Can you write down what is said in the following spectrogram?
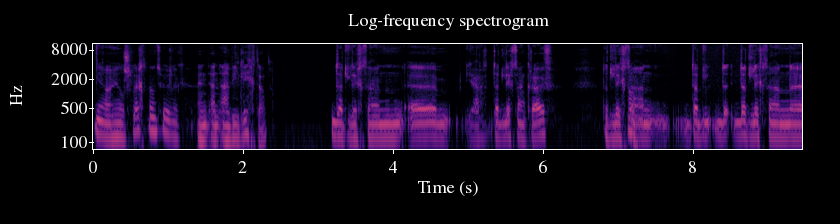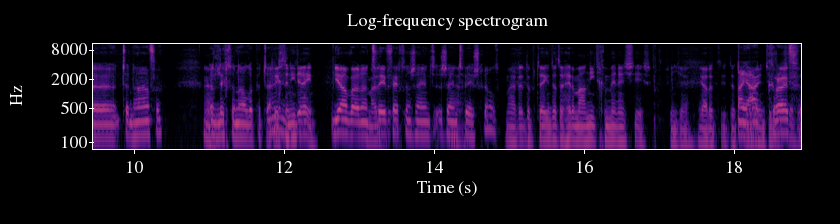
Ja, heel slecht natuurlijk. En, en aan wie ligt dat? Dat ligt aan, uh, ja, dat ligt aan Kruif. Dat ligt oh. aan, dat, dat, ligt aan uh, Ten Haven. Dat ligt aan alle partijen. Dat ligt aan iedereen. Ja, waar twee vechten zijn, zijn twee schuld. Maar dat, betekent dat er helemaal niet gemanaged is, vind je? Ja, dat, dat nou ja, Cruijff,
